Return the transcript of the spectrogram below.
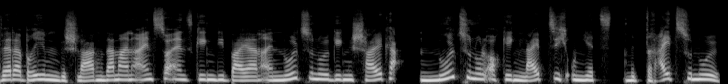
Werder Bremen geschlagen, dann ein 1 zu 1 gegen die Bayern, ein 0 zu 0 gegen Schalke, 0 zu 0 auch gegen Leipzig und jetzt mit 3 zu 0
